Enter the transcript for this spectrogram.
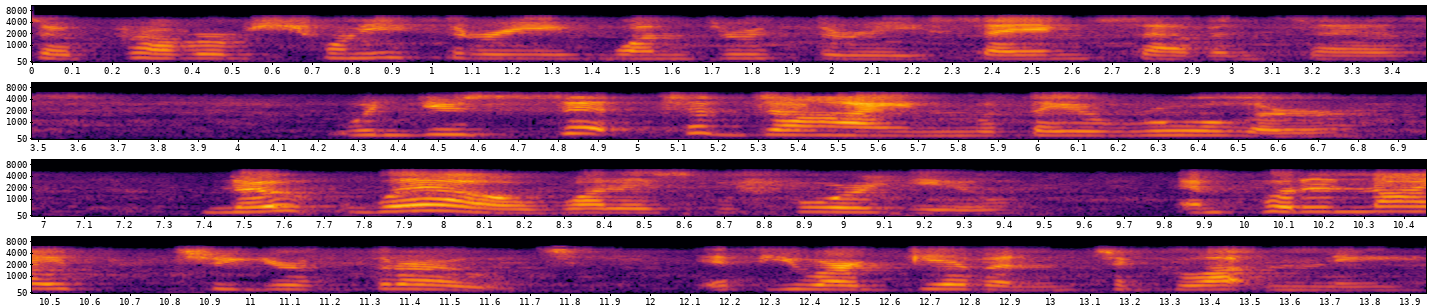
So Proverbs 23, 1 through 3, saying 7 says, When you sit to dine with a ruler, note well what is before you and put a knife to your throat if you are given to gluttony.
